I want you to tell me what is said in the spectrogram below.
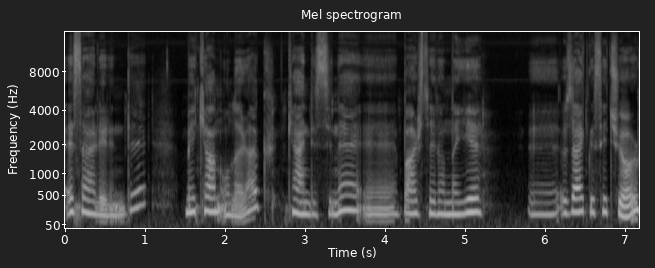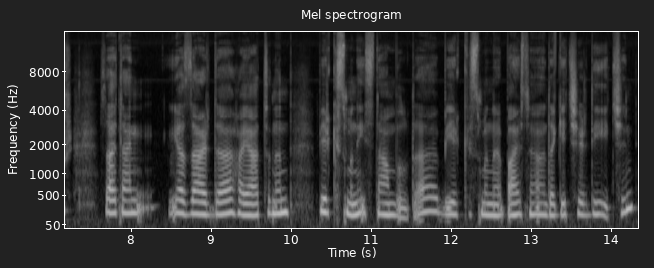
eserlerinde mekan olarak kendisine e, Barcelona'yı e, özellikle seçiyor. Zaten yazar da hayatının bir kısmını İstanbul'da, bir kısmını Barcelona'da geçirdiği için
